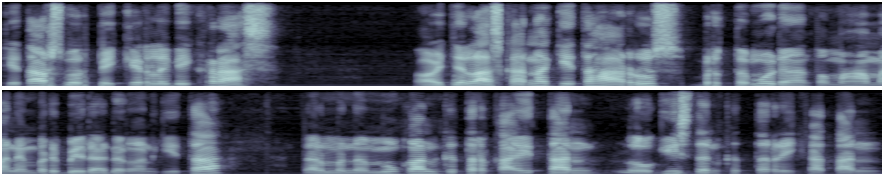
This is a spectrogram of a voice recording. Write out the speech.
kita harus berpikir lebih keras. Oh jelas karena kita harus bertemu dengan pemahaman yang berbeda dengan kita dan menemukan keterkaitan logis dan keterikatan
